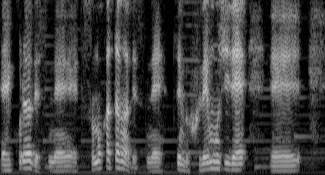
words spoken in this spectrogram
えこれはですね、その方がですね、全部筆文字で、えー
